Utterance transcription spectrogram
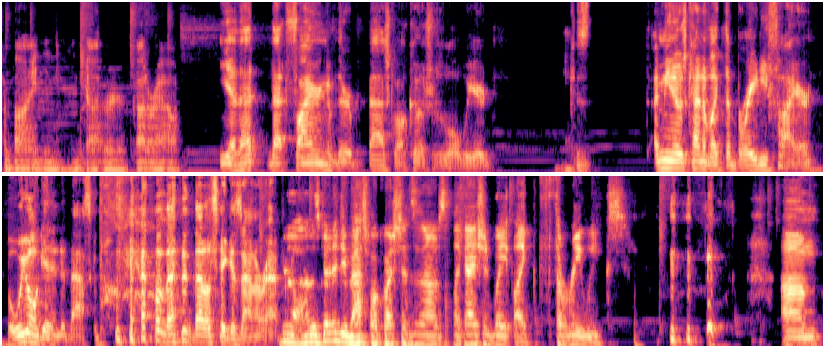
combined and, and got her got her out. Yeah, that that firing of their basketball coach was a little weird because I mean, it was kind of like the Brady fire, but we won't get into basketball. that, will take us down a rabbit. No, I was going to do basketball questions, and I was like, I should wait like three weeks. um,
